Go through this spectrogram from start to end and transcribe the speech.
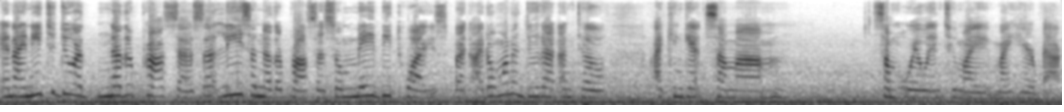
and I need to do another process at least another process so maybe twice but I don't want to do that until I can get some um, some oil into my my hair back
